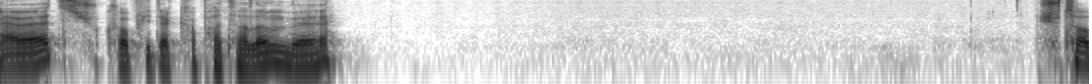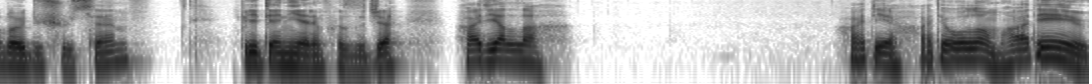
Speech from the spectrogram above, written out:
Evet, şu kapıyı da kapatalım ve şu tabloyu düşürsem bir deneyelim hızlıca. Hadi Allah. Hadi, hadi oğlum, hadi.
